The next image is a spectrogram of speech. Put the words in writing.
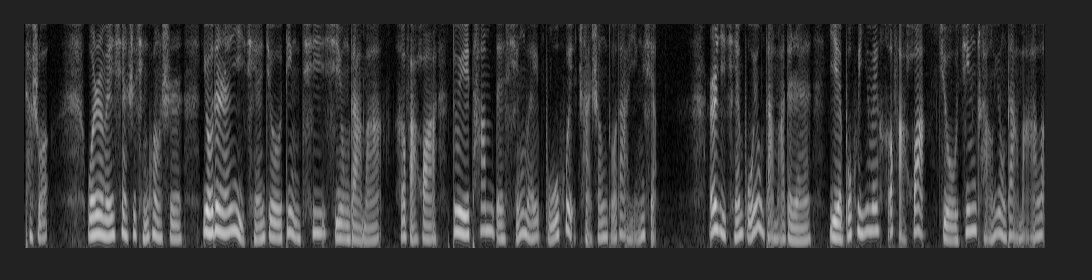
他说：“我认为现实情况是，有的人以前就定期吸用大麻，合法化对他们的行为不会产生多大影响；而以前不用大麻的人，也不会因为合法化就经常用大麻了。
